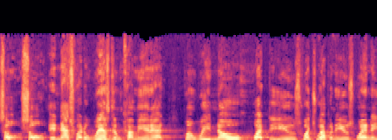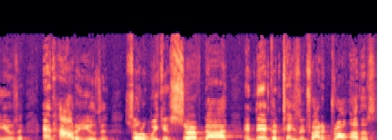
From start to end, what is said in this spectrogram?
So, so, and that's where the wisdom come in at when we know what to use, which weapon to use, when to use it, and how to use it, so that we can serve God and then continuously try to draw others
